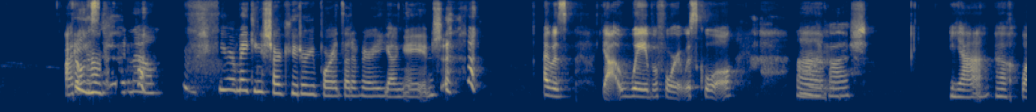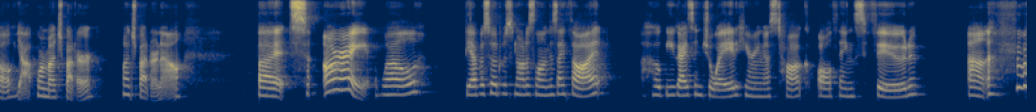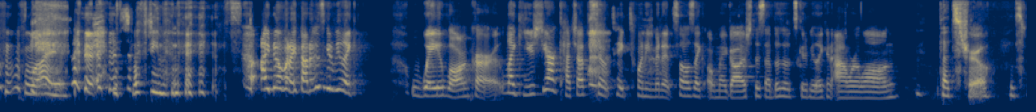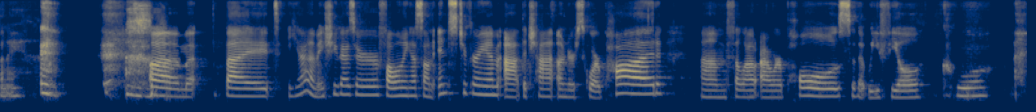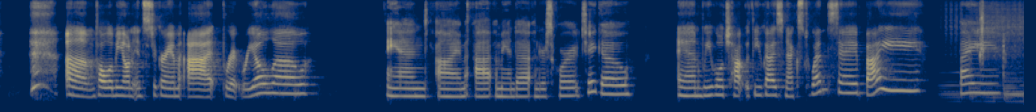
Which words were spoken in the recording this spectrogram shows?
I don't see it now. You were making charcuterie boards at a very young age. I was, yeah, way before it was cool. Oh um, my gosh. Yeah. Oh, well, yeah, we're much better. Much better now. But all right. Well, the episode was not as long as I thought hope you guys enjoyed hearing us talk all things food. Uh, what? it's 50 minutes. I know, but I thought it was gonna be like way longer. Like usually our catch-ups don't take 20 minutes. So I was like, oh my gosh, this episode's gonna be like an hour long. That's true. That's funny. um, but yeah, make sure you guys are following us on Instagram at the chat underscore pod. Um, fill out our polls so that we feel cool. um, follow me on Instagram at Britt Riolo. And I'm at Amanda underscore Jagow. And we will chat with you guys next Wednesday. Bye. Bye.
